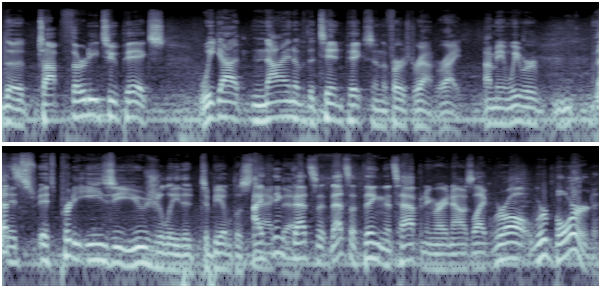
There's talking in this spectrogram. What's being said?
the top 32 picks we got nine of the ten picks in the first round right. I mean, we were. it's it's pretty easy usually to, to be able to snag. I think that. that's a, that's a thing that's happening right now. Is like we're all we're bored.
